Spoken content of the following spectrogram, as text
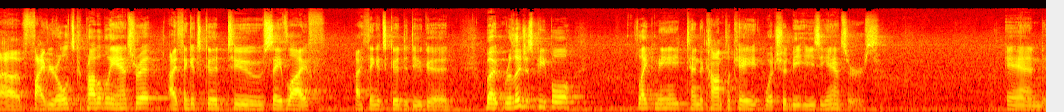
Uh, Five year olds could probably answer it. I think it's good to save life. I think it's good to do good. But religious people, like me, tend to complicate what should be easy answers. And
